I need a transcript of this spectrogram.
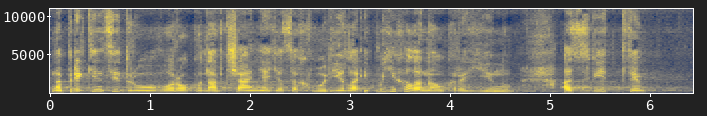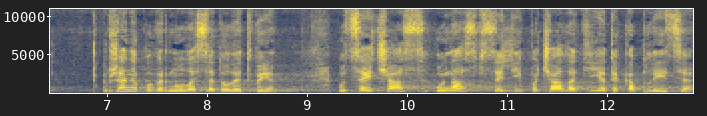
Наприкінці другого року навчання я захворіла і поїхала на Україну, а звідти вже не повернулася до Литви. У цей час у нас в селі почала діяти каплиця,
